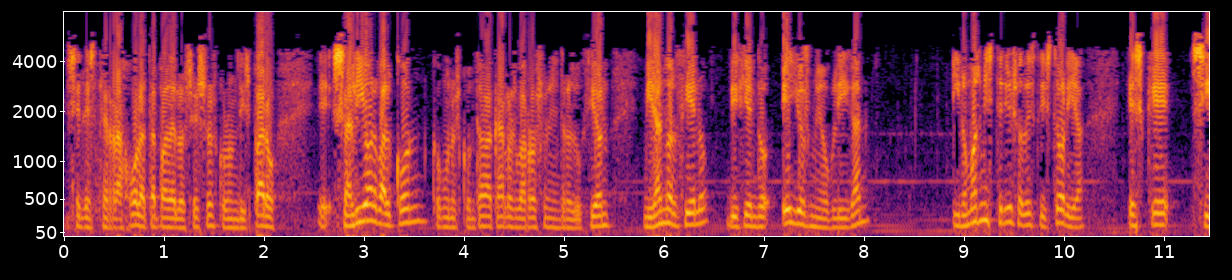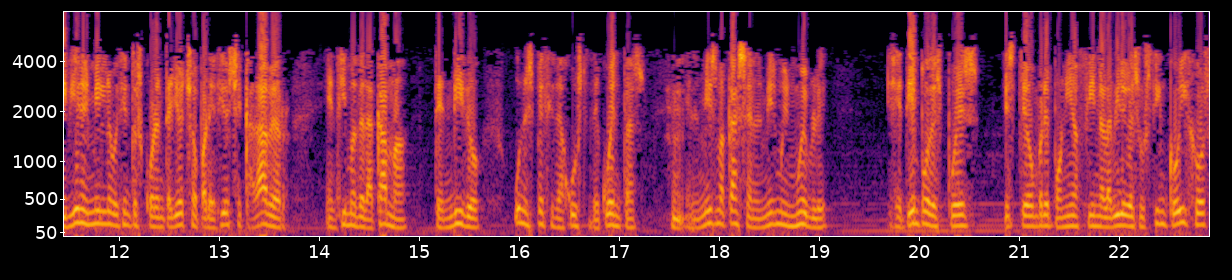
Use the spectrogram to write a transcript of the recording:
se desterrajó la tapa de los sesos con un disparo. Eh, salió al balcón, como nos contaba Carlos Barroso en la introducción, mirando al cielo, diciendo, ellos me obligan. Y lo más misterioso de esta historia es que, si bien en 1948 apareció ese cadáver encima de la cama, tendido, una especie de ajuste de cuentas, hmm. en la misma casa, en el mismo inmueble, ese tiempo después, este hombre ponía fin a la vida de sus cinco hijos,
